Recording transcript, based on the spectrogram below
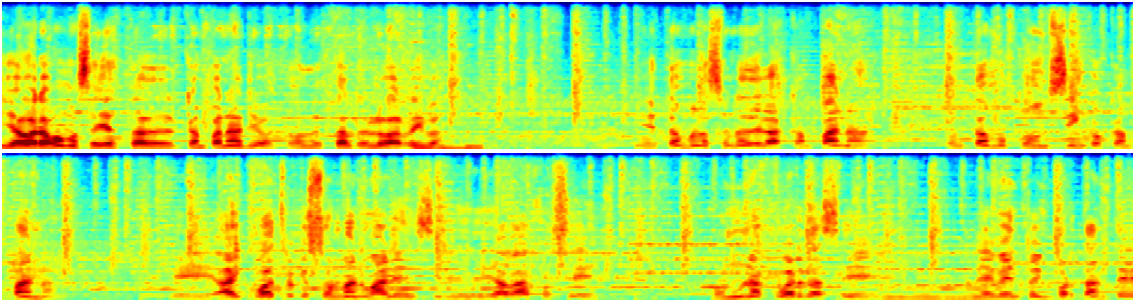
Y ahora vamos a ir hasta el campanario, hasta donde está el reloj arriba. Estamos en la zona de las campanas, contamos con cinco campanas. Eh, hay cuatro que son manuales, es decir, desde abajo se, con una cuerda se, en eventos importantes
